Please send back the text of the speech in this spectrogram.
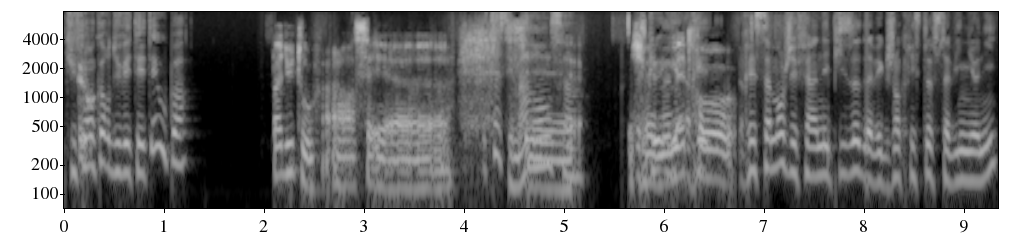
tu fais encore du VTT ou pas? Pas du tout. Alors c'est. Euh, c'est marrant ça. Parce que me mettre au... récemment, j'ai fait un épisode avec Jean-Christophe Savignoni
